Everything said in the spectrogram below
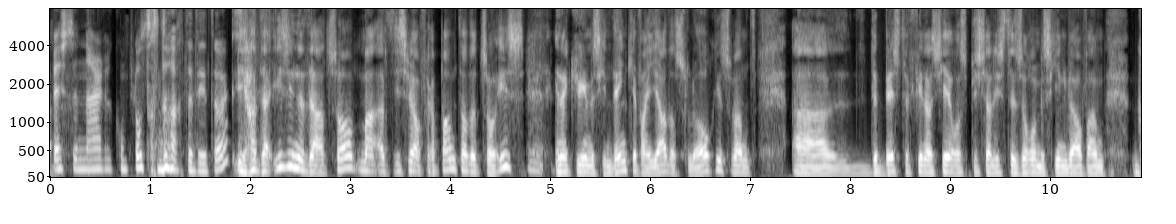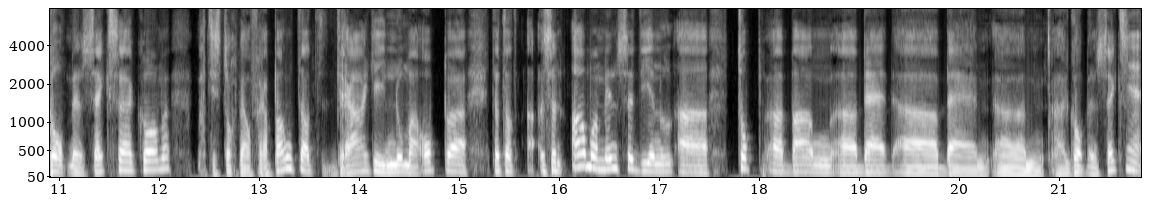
best een nare complotgedachte dit, hoor. Ja, dat is inderdaad zo, maar het is wel frappant dat het zo is. En dan kun je misschien denken van ja, dat is logisch... want uh, de beste financiële specialisten zullen misschien wel van Goldman Sachs uh, komen. Maar het is toch wel frappant dat Draghi, noem maar op... Uh, dat dat zijn allemaal mensen die een topbaan bij, bij ehm, Goldman Sachs ja.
